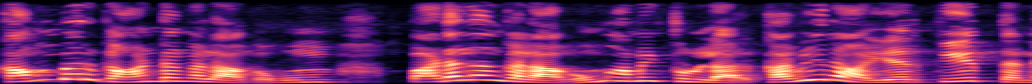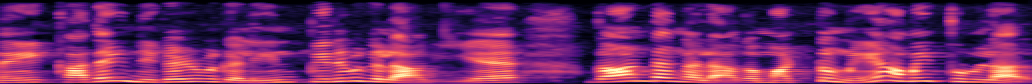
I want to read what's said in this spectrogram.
கம்பர் காண்டங்களாகவும் படலங்களாகவும் அமைத்துள்ளார். கவிராயர் கீர்த்தனை கதை நிகழ்வுகளின் பிரிவுகளாகிய காண்டங்களாக மட்டுமே அமைத்துள்ளார்.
